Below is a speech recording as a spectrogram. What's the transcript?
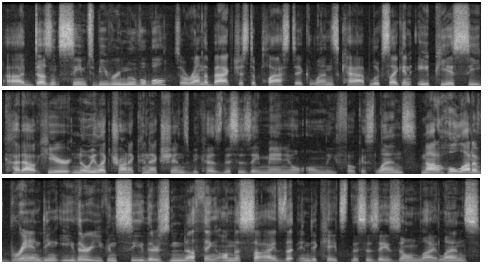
Uh, doesn't seem to be removable. So around the back, just a plastic lens cap. Looks like an APS-C cutout here. No electronic connections because this is a manual only focus lens. Not a whole lot of branding either. You can see there's nothing on the sides that indicates this is a Zonlai lens.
